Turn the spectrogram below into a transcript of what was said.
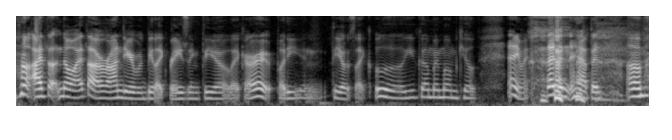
I thought no I thought Arondir would be like raising Theo like all right buddy and Theo's like oh you got my mom killed anyway that didn't happen um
